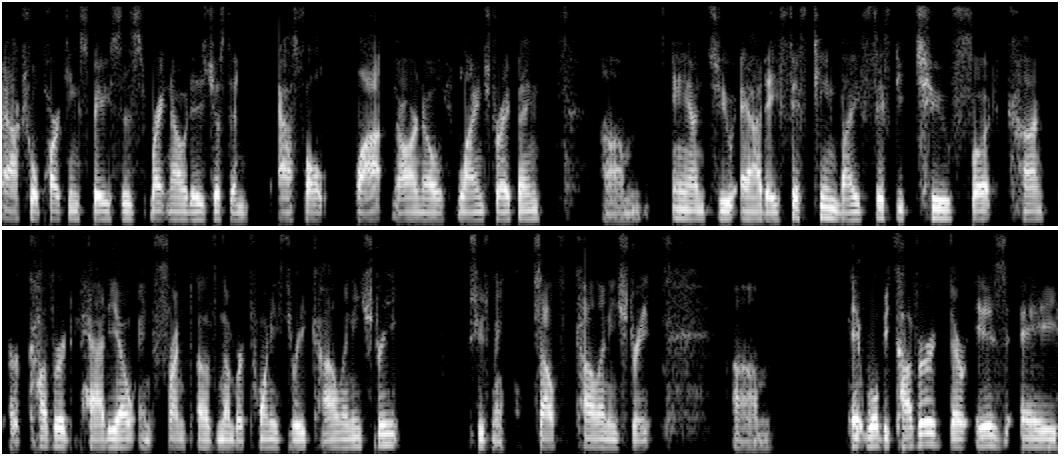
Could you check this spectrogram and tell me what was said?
actual parking spaces. Right now, it is just an asphalt lot. There are no line striping. Um, and to add a 15 by 52 foot con or covered patio in front of number 23 Colony Street. Excuse me, South Colony Street. Um, it will be covered. There is a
